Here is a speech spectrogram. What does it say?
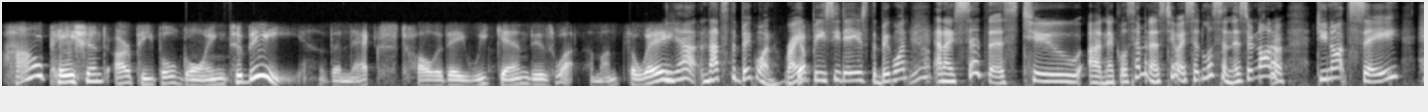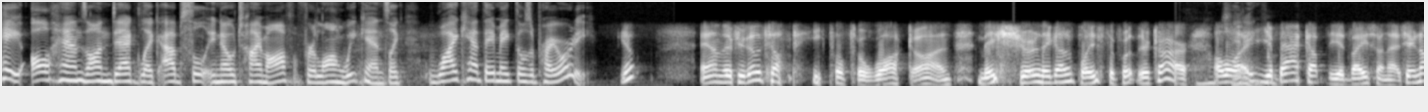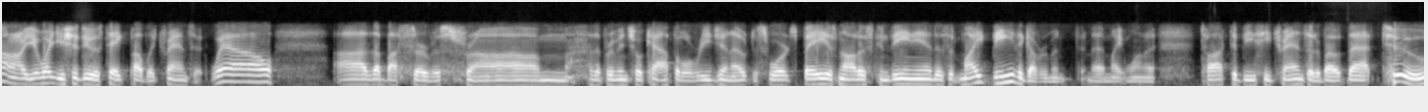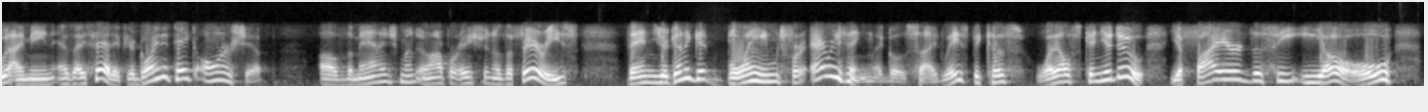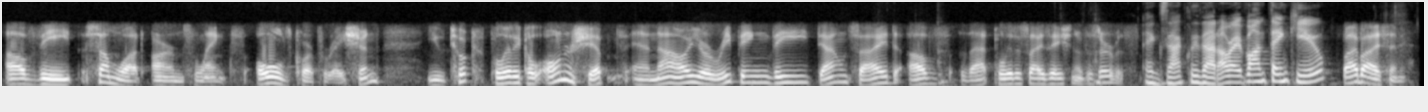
how patient are people going to be? The next holiday weekend is what, a month away? Yeah, and that's the big one, right? Yep. BC Day is the big one. Yep. And I said this to uh, Nicholas Jimenez too. I said, listen, is there not a, do you not say, hey, all hands on deck, like absolutely no time off for long weekends? Like, why can't they make those a priority? And if you're going to tell people to walk on, make sure they got a place to put their car. Although you back up the advice on that, say, no, no, you, what you should do is take public transit. Well, uh, the bus service from the provincial capital region out to Swartz Bay is not as convenient as it might be. The government uh, might want to talk to BC Transit about that too. I mean, as I said, if you're going to take ownership of the management and operation of the ferries, then you're going to get blamed for everything that goes sideways because what else can you do? You fired the CEO of the somewhat arm's length old corporation. You took political ownership, and now you're reaping the downside of that politicization of the service. Exactly that. All right, Vaughn, thank you. Bye bye, Simi.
